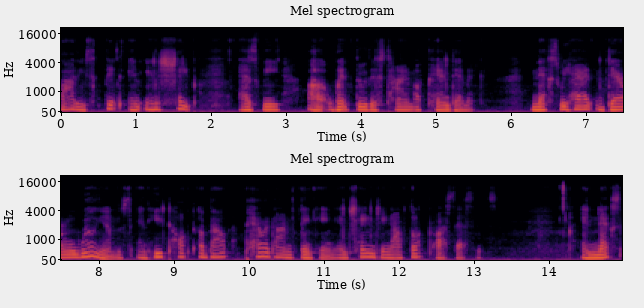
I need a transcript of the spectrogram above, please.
bodies fit and in shape as we uh, went through this time of pandemic. Next, we had Daryl Williams, and he talked about paradigm thinking and changing our thought processes. And next,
